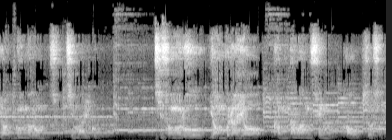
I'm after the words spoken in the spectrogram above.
연극노름 속지 말고 지성으로 염불하여 겁나왕생 하옵소서.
